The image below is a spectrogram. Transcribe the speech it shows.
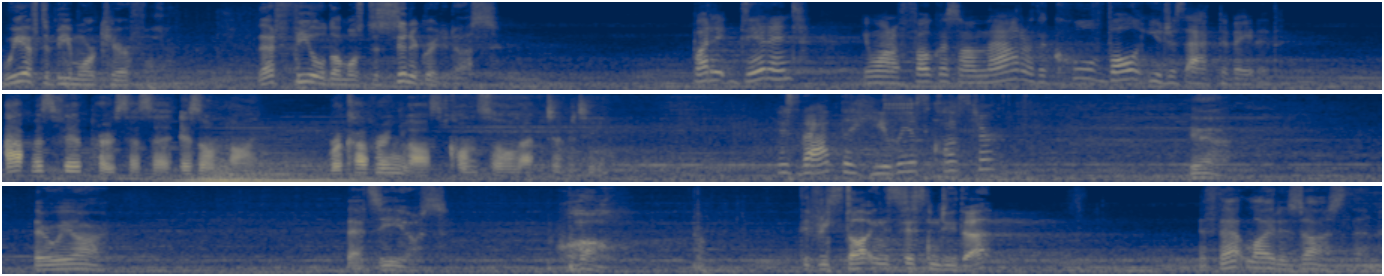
We have to be more careful. That field almost disintegrated us. But it didn't. You want to focus on that or the cool vault you just activated? Atmosphere processor is online. Recovering last console activity. Is that the Helios cluster? Yeah. There we are. That's Eos. Whoa. Did restarting the system do that? If that light is us, then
